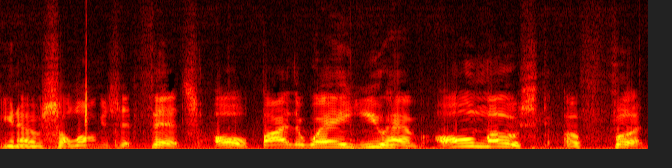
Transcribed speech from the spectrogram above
you know so long as it fits. Oh by the way you have almost a foot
